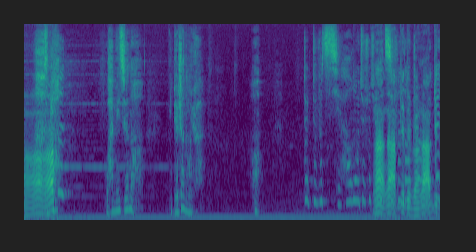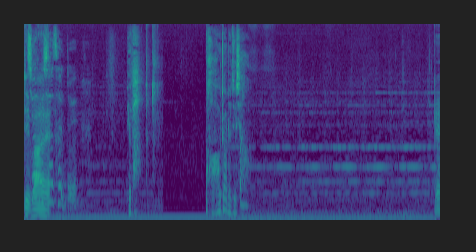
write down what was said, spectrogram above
အော် 我还没接呢，你别站那么远。对，对不起啊，我就是觉啊得气俺别对吧氛到这儿，俺别对我该叫吧哎一下才对。别怕，好好照着就行。 ကဲ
